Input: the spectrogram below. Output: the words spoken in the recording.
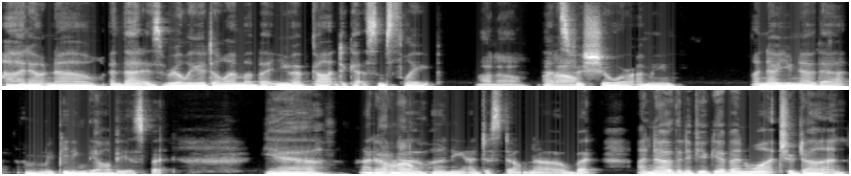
I don't know. And that is really a dilemma, but you have got to get some sleep. I know. I That's know. for sure. I mean, I know you know that. I'm repeating the obvious, but yeah, I don't, don't know. know, honey. I just don't know. But I know that if you give in once, you're done.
